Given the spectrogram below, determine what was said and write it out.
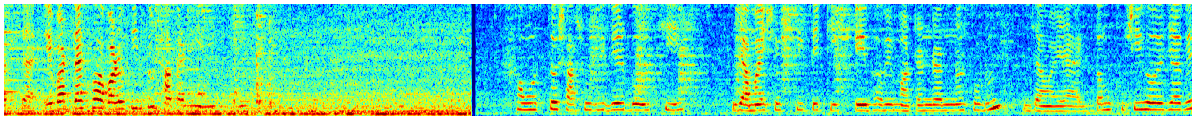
আচ্ছা এবার দেখো আবারও কিন্তু ঢাকা দিয়ে দিচ্ছি। সমস্ত শাশুড়িদের বলছি, জামাই ষষ্ঠীতে ঠিক এইভাবে মাটন রান্না করুন, জামাইরা একদম খুশি হয়ে যাবে।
